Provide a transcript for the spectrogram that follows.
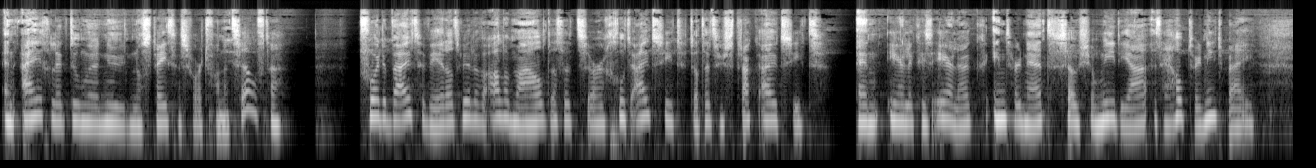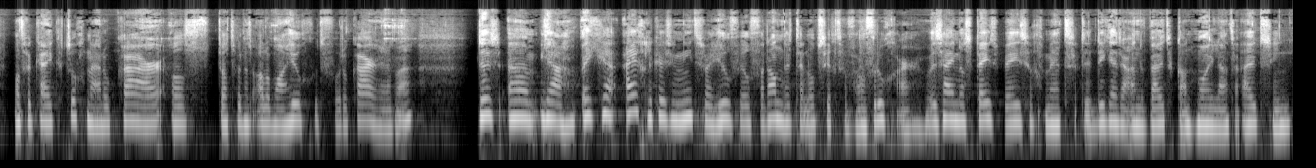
En eigenlijk doen we nu nog steeds een soort van hetzelfde. Voor de buitenwereld willen we allemaal dat het er goed uitziet, dat het er strak uitziet. En eerlijk is eerlijk, internet, social media, het helpt er niet bij. Want we kijken toch naar elkaar als dat we het allemaal heel goed voor elkaar hebben. Dus um, ja, weet je, eigenlijk is er niet zo heel veel veranderd ten opzichte van vroeger. We zijn nog steeds bezig met de dingen er aan de buitenkant mooi laten uitzien.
